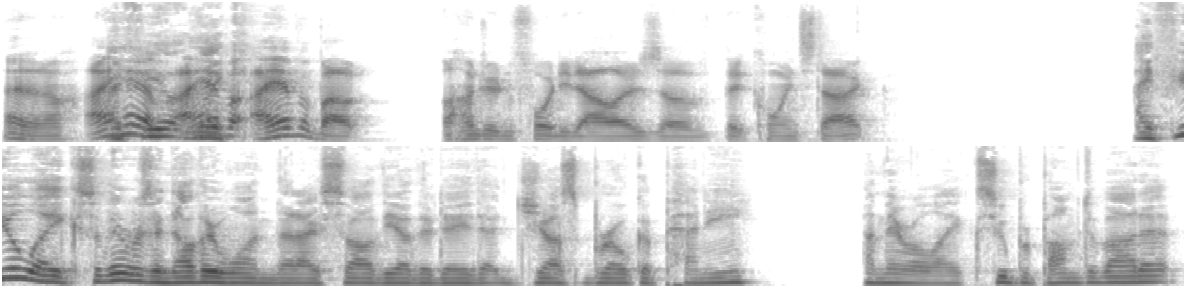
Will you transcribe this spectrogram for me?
I don't know. I, I have I have I have about one hundred and forty dollars of Bitcoin stock. I feel like so there was another one that I saw the other day that just broke a penny and they were like super pumped about it.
